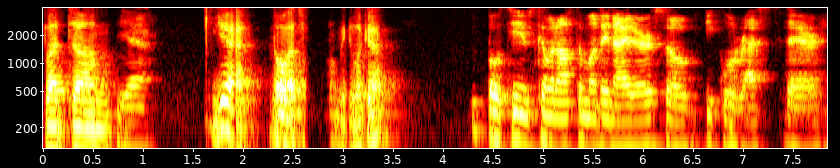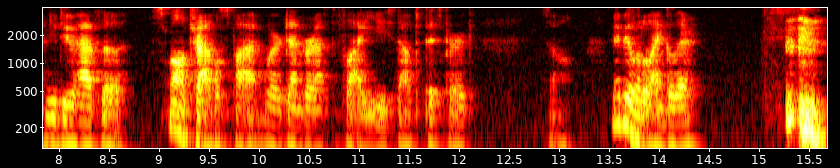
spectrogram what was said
But um, yeah, yeah, no, that's we can look at. Both teams coming off the Monday nighter, so equal rest there. You do have the small travel spot where Denver has to fly east out to Pittsburgh, so maybe a little angle there.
